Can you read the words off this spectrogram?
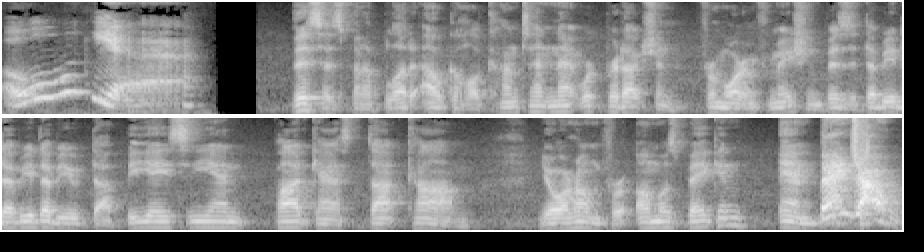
Oh, yeah. This has been a Blood Alcohol Content Network production. For more information, visit www.bacnpodcast.com. Your home for almost bacon and banjo!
